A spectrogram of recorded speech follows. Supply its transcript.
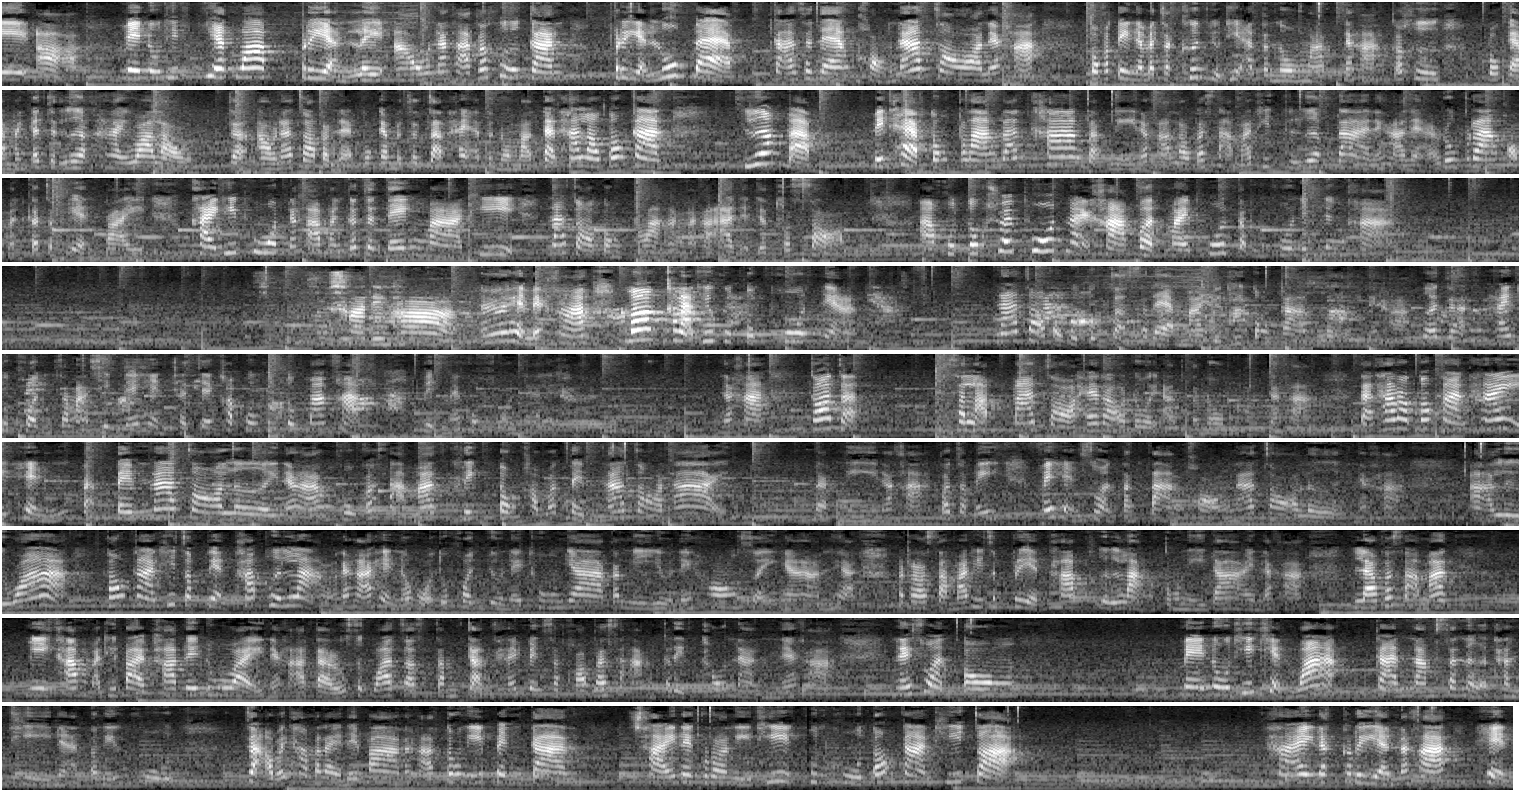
เมนูที่เรียกว่าเปลี่ยนเลเยอร์นะคะ ก็คือการเปลี่ยนรูปแบบการแสดงของหน้าจอนะคะ ปกติเนี่ยมันจะขึ้นอยู่ที่อัตโนมัตินะคะ ก็คือโปรแกรมมันก็จะเลือกให้ว่าเราจะเอาหน้าจอแบบไหน โปรแกรมมันจะจัดให้อัตโนมัติ แต่ถ้าเราต้องการเลือกแบบ ไปแถบตรงกลางด้านข้างแบบนี้นะคะ เราก็สามารถที่จะเลือกได้นะคะเนี่ยรูปร่างของมันก็จะเปลี่ยนไป ใครที่พูดนะคะ มันก็จะเด้งมาที่หน้าจอตรงกลางนะคะอะเดี๋ยวจะทดสอบอะคุณตุ๊กช่วยพูดหน่อยค่ะ เปิดไมค์พูดกับคุณครูนิดนึงค่ะสวัสดีค่ะอ่าเห็นไหมคะ เมื่อขณะที่คุณตุ๊กพูดเนี่ย หน้าจอของคุณตุ๊กจะแสดงมาอยู่ที่ตรงกลางเลยนะคะเพื่อจะให้ทุกคนสมาชิกได้เห็นชัดเจนขอบคุณคุณตุ๊กมากค่ะ ปิดไมโครโฟนได้เลยค่ะนะคะ ก็จะสลับหน้าจอให้เราโดยอัตโนมัตินะคะ แต่ถ้าเราต้องการให้เห็นแบบเต็มหน้าจอเลยนะคะคุณครูก็สามารถคลิกตรงคำว่าเต็มหน้าจอได้แบบนี้นะคะ ก็จะไม่ไม่เห็นส่วนต่างๆของหน้าจอเลยนะคะ อ่าหรือว่าต้องการที่จะเปลี่ยนภาพพื้นหลังนะคะ เห็นโอ้โหทุกคนอยู่ในทุ่งหญ้าก็มีอยู่ในห้องสวยงามค่ะเราสามารถที่จะเปลี่ยนภาพพื้นหลังตรงนี้ได้นะคะ แล้วก็สามารถมีคำอธิบายภาพได้ด้วยนะคะ แต่รู้สึกว่าจะจำกัดให้เป็นเฉพาะภาษาอังกฤษเท่านั้นนะคะ ในส่วนตรงเมนูที่เขียนว่าการนำเสนอทันทีเนี่ยตรงนี้ครูจะเอาไว้ทำอะไรได้บ้างนะคะ ตรงนี้เป็นการ ใช้ในกรณีที่คุณครูต้องการที่จะ ให้นักเรียนนะคะ เห็น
